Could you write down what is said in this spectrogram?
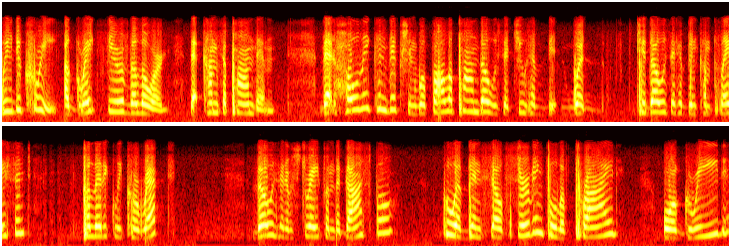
we decree a great fear of the Lord that comes upon them. That holy conviction will fall upon those that you have been, to those that have been complacent, politically correct, those that have strayed from the gospel, who have been self serving, full of pride or greed,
